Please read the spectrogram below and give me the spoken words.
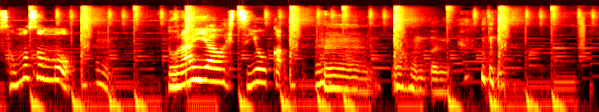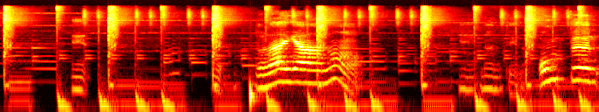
そもそもドライヤーは必要か？うん。うん。いや、本当に。ね。ドライヤーの、えーなんていうの、温風、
